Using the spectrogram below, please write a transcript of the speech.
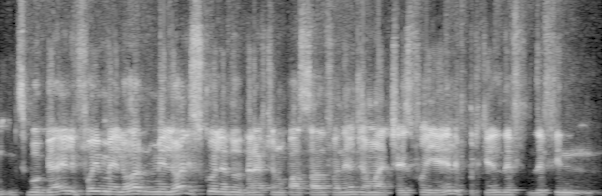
se bobear, ele foi a melhor, melhor escolha do draft ano passado, foi nem o Jamar Chase, foi ele, porque ele defini,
